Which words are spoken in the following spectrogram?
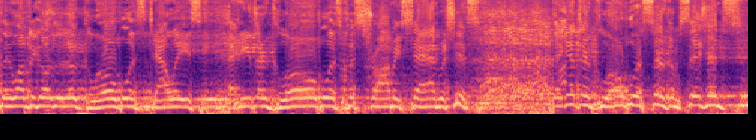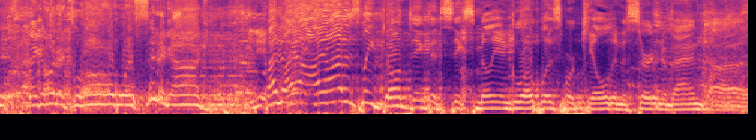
they love to go to the globalist delis and eat their globalist pastrami sandwiches. They get their globalist circumcisions. They go to globalist synagogue. I, I honestly don't think that six million globalists were killed in a certain event. Uh,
